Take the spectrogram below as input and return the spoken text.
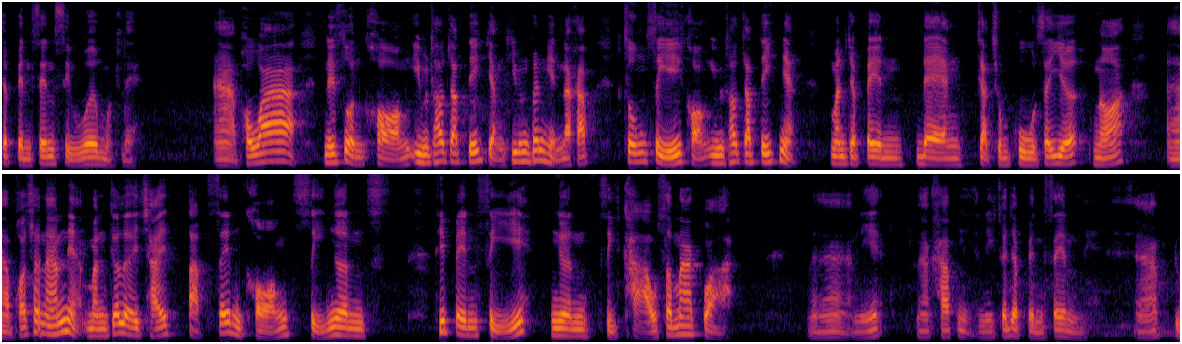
จะเป็นเส้นซิลเวอร์หมดเลยอ่าเพราะว่าในส่วนของ Immortal Justice อย่างที่เพื่อนๆเห็นนะครับ ทรงสีของ Immortal Justice เนี่ยมันจะเป็นแดงกับชมพูซะเยอะเนาะ อ่าเพราะฉะนั้นเนี่ยมันก็เลยใช้ตัดเส้นของสีเงินที่เป็นสีเงินสีขาวซะมากกว่านะอันนี้นะครับนี่อันนี้ก็จะเป็นเส้นนะครับดู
